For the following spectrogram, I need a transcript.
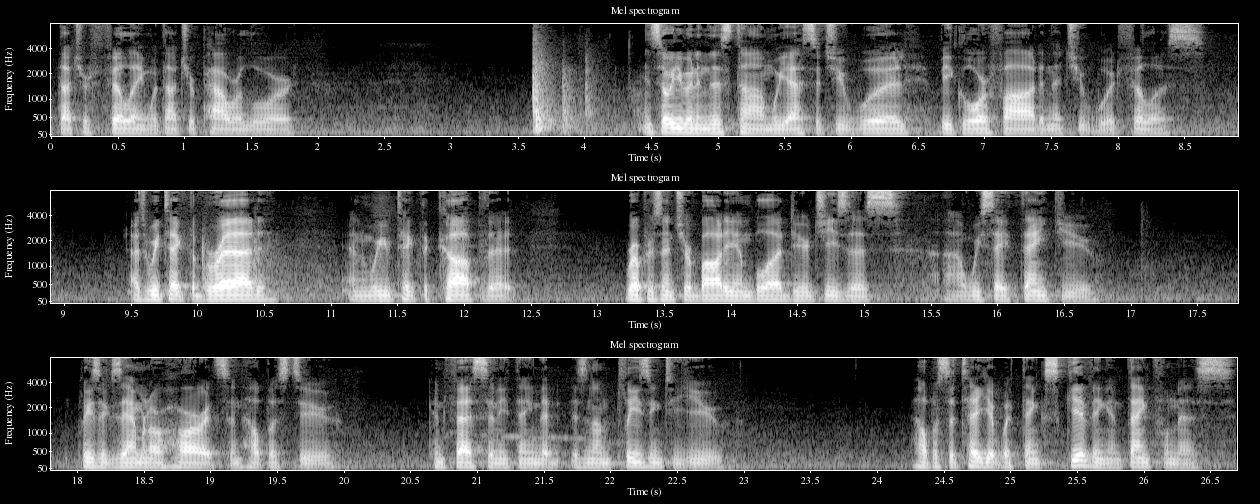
without your filling, without your power, Lord. And so, even in this time, we ask that you would be glorified and that you would fill us. As we take the bread and we take the cup that represent your body and blood, dear Jesus, uh, we say thank you. Please examine our hearts and help us to confess anything that is unpleasing to you. Help us to take it with thanksgiving and thankfulness.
